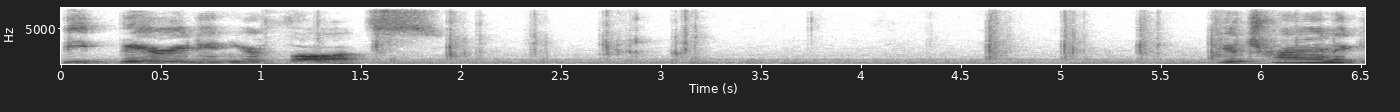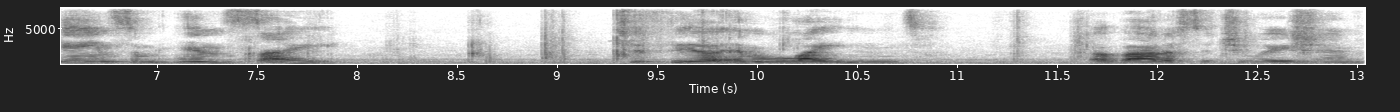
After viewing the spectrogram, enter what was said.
be buried in your thoughts. You're trying to gain some insight to feel enlightened about a situation.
